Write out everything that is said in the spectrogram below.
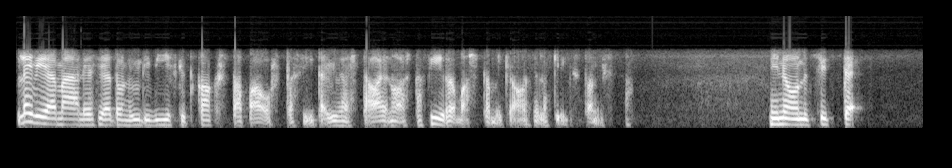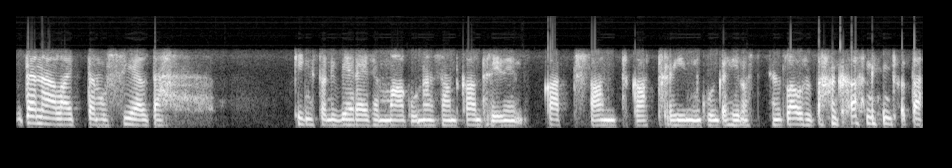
leviämään ja sieltä on yli 52 tapausta siitä yhdestä ainoasta firmasta, mikä on siellä Kingstonissa. Niin on nyt sitten tänään laittanut sieltä Kingstonin viereisen maakunnan St. Catherinein, Kat, St. Catherine, kuinka hienosti se nyt lausutaankaan, niin tota,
